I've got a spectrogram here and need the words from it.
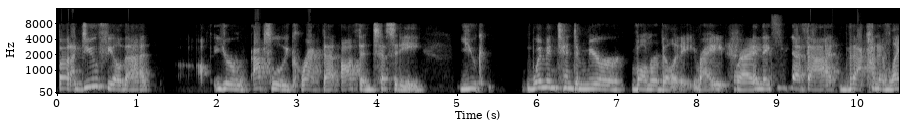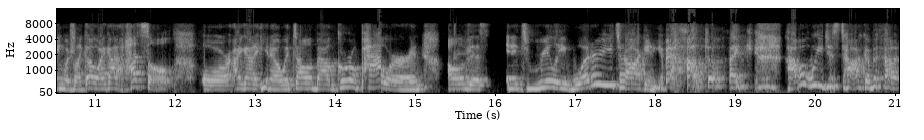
but I do feel that you're absolutely correct that authenticity, you women tend to mirror vulnerability, right? Right. And they think that that that kind of language, like, oh, I got to hustle, or I got to, you know, it's all about girl power and all right. of this and it's really what are you talking about? Like how about we just talk about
